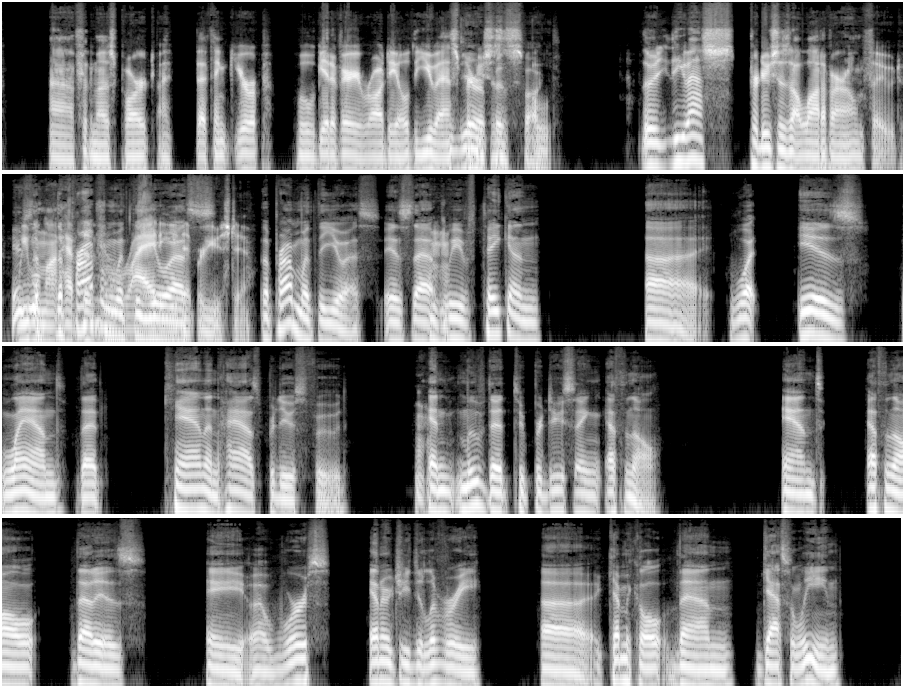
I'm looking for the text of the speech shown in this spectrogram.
uh, for the most part. I, I think Europe will get a very raw deal. The U.S. Europe produces. The the U.S. produces a lot of our own food. we will the- not the have the problem with the variety that US we're used to. the problem with the U.S. is that Mhm. we've taken uh, what is land that can and has produced food Mhm. and moved it to producing ethanol. And ethanol that is a, a worse energy delivery uh, chemical than gasoline.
